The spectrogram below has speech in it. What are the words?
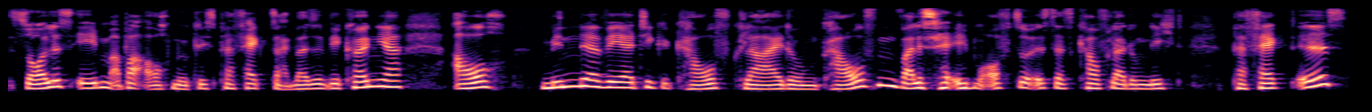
soll es eben aber auch möglichst perfekt sein. Also wir können ja auch minderwertige Kaufkleidung kaufen, weil es ja eben oft so ist, dass Kaufkleidung nicht perfekt ist,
